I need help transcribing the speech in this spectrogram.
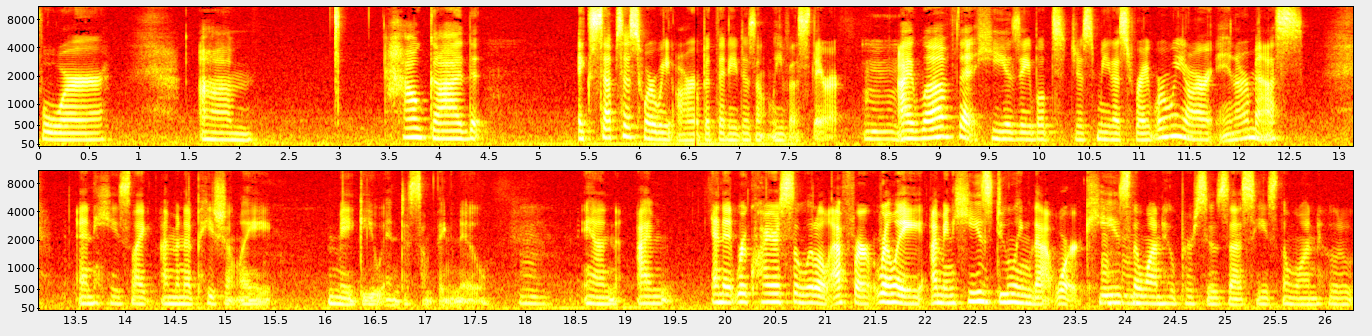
for um, how God accepts us where we are, but that He doesn't leave us there. Mm. I love that He is able to just meet us right where we are in our mess, and He's like, I'm going to patiently make you into something new. Mm. and I'm and it requires a little effort really I mean he's doing that work he's the one who pursues us he's the one who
